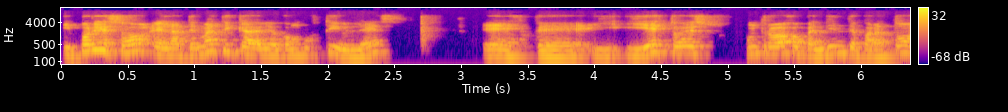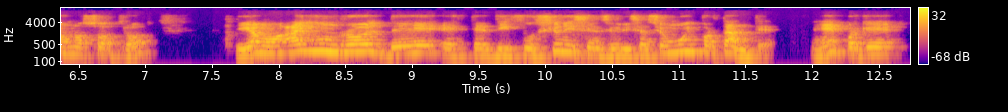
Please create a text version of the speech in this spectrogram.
Y por eso, en la temática de biocombustibles, este, y, esto es un trabajo pendiente para todos nosotros, digamos, hay un rol de este, difusión y sensibilización muy importante. ¿eh? porque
